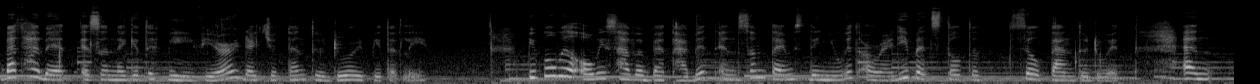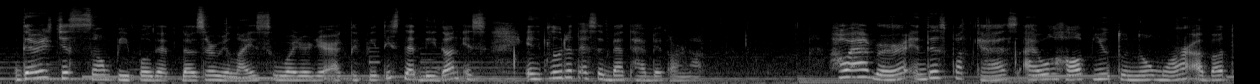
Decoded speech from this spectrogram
Bad habit is a negative behavior that you tend to do repeatedly. People will always have a bad habit and sometimes they knew it already but still to, still tend to do it. And there is just some people that doesn't realize whether their activities that they done is included as a bad habit or not. However, in this podcast, I will help you to know more about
